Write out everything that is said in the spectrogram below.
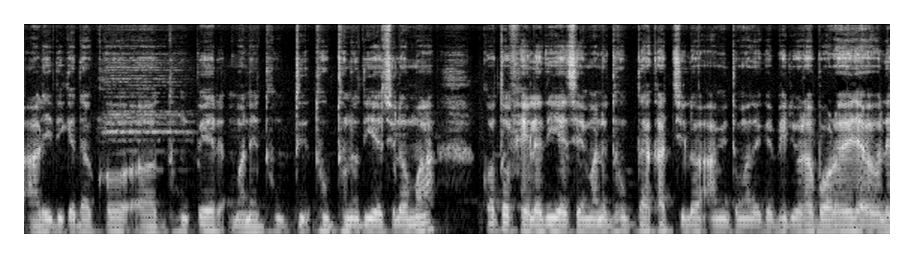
আর এইদিকে দেখো ধূপের মানে ধূপ ধূপ ধুনো দিয়েছিল মা। কত ফেলে দিয়েছে মানে ধূপ দেখাচ্ছিল আমি তোমাদেরকে ভিডিওটা বড় হয়ে যাবে বলে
